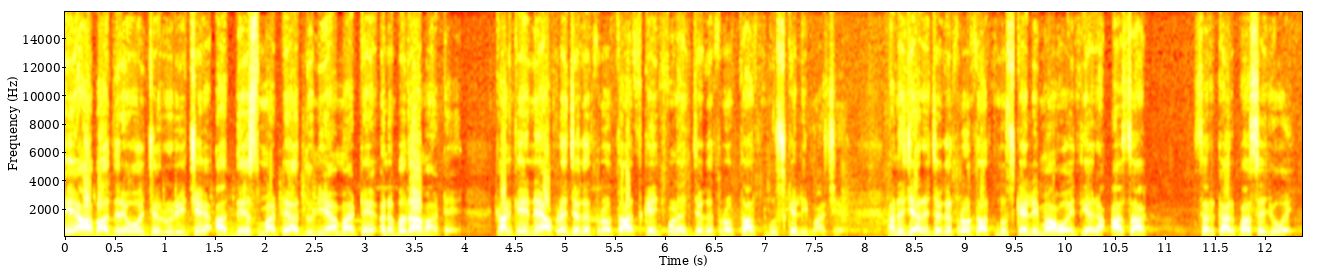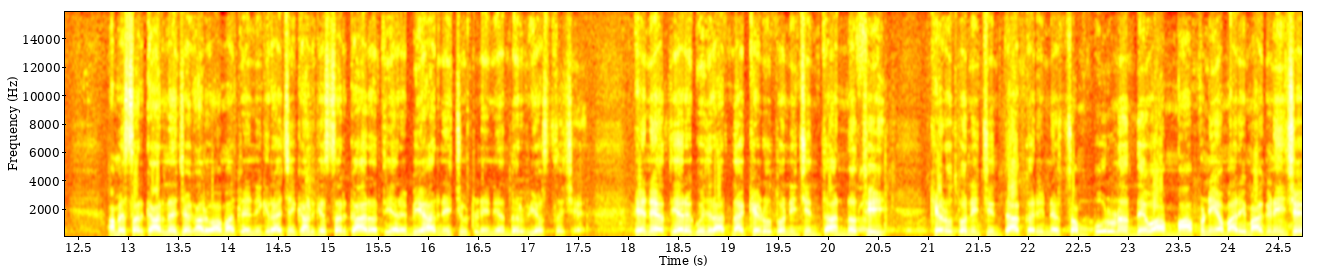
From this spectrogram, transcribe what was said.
એ આબાદ રહેવો જરૂરી છે આ દેશ માટે, આ દુનિયા માટે અને બધા માટે. કારણ કે એને આપણે જગતનો તાત કંઈ પણ, જગતનો તાત મુશ્કેલીમાં છે. અને જ્યારે જગતનો તાત મુશ્કેલીમાં હોય, ત્યારે આશા સરકાર પાસે જ હોય. અમે સરકારને જગાડવા માટે નીકળ્યા છીએ કારણ કે સરકાર અત્યારે બિહારની ચૂંટણીની અંદર વ્યસ્ત છે. એને અત્યારે ગુજરાતના ખેડૂતોની ચિંતા નથી. ખેડૂતોની ચિંતા કરીને સંપૂર્ણ દેવા માફની અમારી માગણી છે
